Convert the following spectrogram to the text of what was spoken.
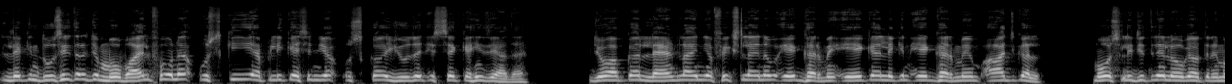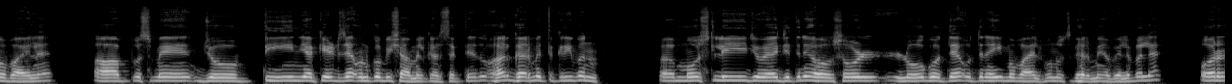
लेकिन दूसरी तरफ़ जो मोबाइल फ़ोन है, उसकी एप्लीकेशन या उसका यूजेज इससे कहीं ज़्यादा है। जो आपका लैंडलाइन या फिक्स लाइन है, वो एक घर में एक है, लेकिन एक घर में आजकल मोस्टली जितने लोग हैं, उतने मोबाइल हैं। आप उसमें जो टीन या किड्स हैं, उनको भी शामिल कर सकते हैं। तो हर घर में तकरीबन मोस्टली uh, जो है जितने हाउस होल्ड लोग होते हैं उतने ही मोबाइल फ़ोन उस घर में अवेलेबल है। और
